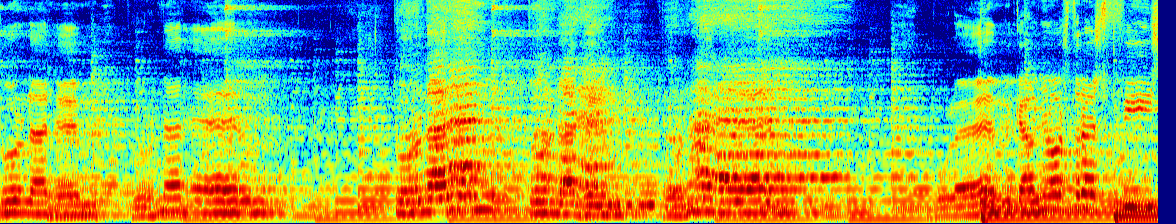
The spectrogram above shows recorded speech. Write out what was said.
tornarem, tornarem, tornarem, tornarem, tornarem. Volem que els nostres fills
